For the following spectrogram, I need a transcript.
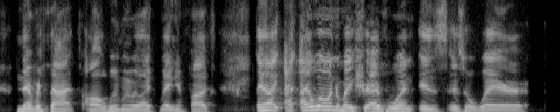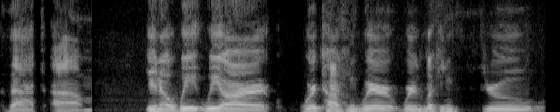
Never thought all women were like Megan Fox. And like I, I want to make sure everyone is is aware that, um, you know, we we are we're talking we're we're looking through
